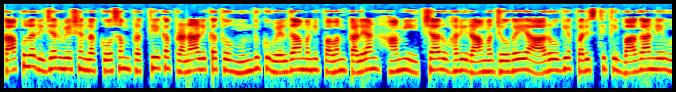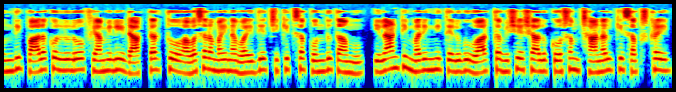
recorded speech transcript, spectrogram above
కాపుల రిజర్వేషన్ల కోసం ప్రత్యేక ప్రణాళికతో ముందుకు వెళ్దామని పవన్ కళ్యాణ్ హామీ ఇచ్చారు. హరి రామ జోగయ్య ఆరోగ్య పరిస్థితి బాగానే ఉంది. పాలకొల్లులో ఫ్యామిలీ డాక్టర్తో అవసరమైన వైద్య చికిత్స పొందుతాము. ఇలాంటి మరిన్ని తెలుగు వార్త విశేషాలు కోసం ఛానల్కి సబ్స్క్రైబ్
